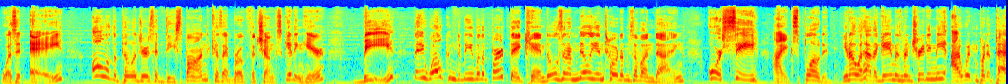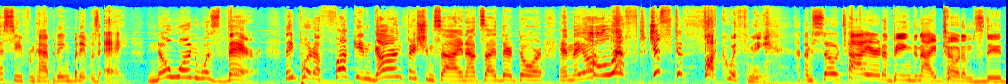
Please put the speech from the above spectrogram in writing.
Was it A, all of the pillagers had despawned because I broke the chunks getting here. B, they welcomed me with a birthday candles and a million totems of undying. Or C, I exploded. You know with how the game has been treating me? I wouldn't put it past C from happening, but it was A. No one was there. They put a fucking gone fishing sign outside their door and they all left just to fuck with me. I'm so tired of being denied totems, dude.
